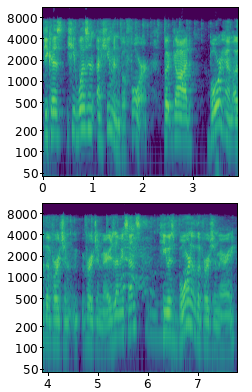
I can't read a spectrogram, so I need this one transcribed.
Because he wasn't a human before, but God bore him of the Virgin Virgin Mary. Does that make sense? He was born of the Virgin Mary.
